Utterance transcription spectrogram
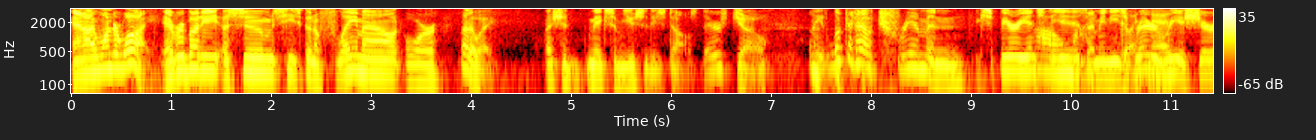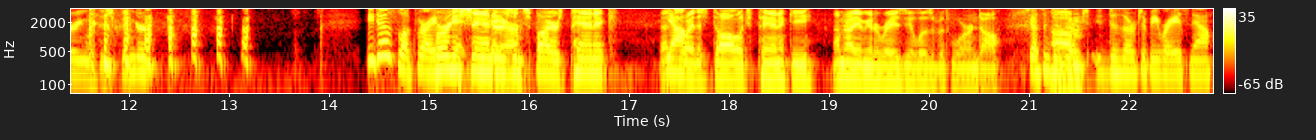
and I wonder why. Everybody assumes he's going to flame out. Or by the way, I should make some use of these dolls. There's Joe. I mean, look at how trim and experienced he Oh, is. I mean, he's very reassuring with his finger. He does look very Bernie fit Sanders there. inspires panic. That's Yeah. why this doll looks panicky. I'm not even going to raise the Elizabeth Warren doll. She doesn't deserve deserve to be raised now.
